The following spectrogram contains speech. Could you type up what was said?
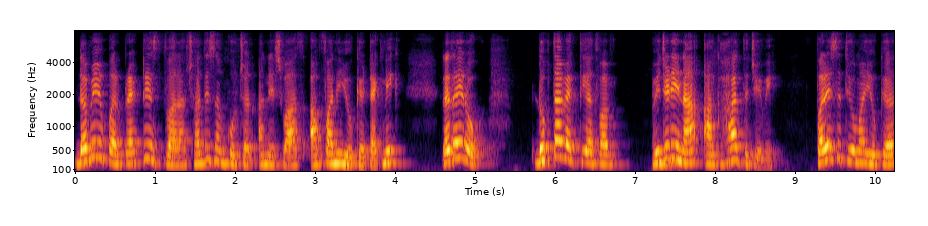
ડમી ઉપર પ્રેક્ટિસ દ્વારા છાતી સંકોચન અને શ્વાસ આપવાની યોગ્ય ટેકનિક, હૃદયરોગ, ડૂબતા વ્યક્તિ અથવા વીજળીના આઘાત જેવી પરિસ્થિતિઓમાં યોગ્ય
